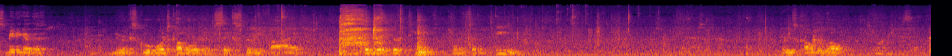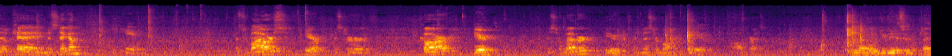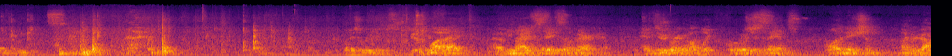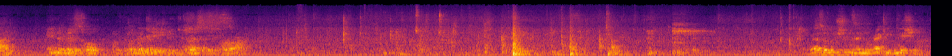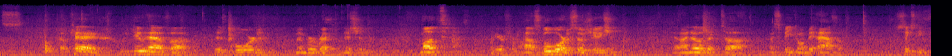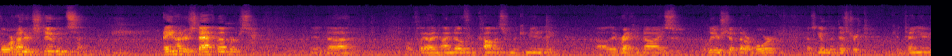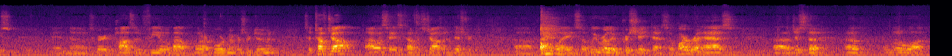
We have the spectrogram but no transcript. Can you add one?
This meeting of the Newark School Board is called to order at 6:35, February 13th, 2017. Please call the roll. Okay, Ms. Nickam, Here. Mr. Blowers, Here? Mr. Carr, Here. Mr. Weber, Here. and Mr. Bond. Here. All present. Whoever, would you lead us in the Pledge of Allegiance? Pledge allegiance to the flag of the United States of America and to the republic for which it stands, one nation, under God, indivisible, with liberty and justice for all. Resolutions and recognitions. Okay, we do have uh, this board member recognition month here from Ohio School Board Association. And I know that uh, I speak on behalf of 6,400 students and 800 staff members. And uh, hopefully, I I know from comments from the community, uh, they recognize the leadership that our board has given the district, continues, and uh, it's a very positive feel about what our board members are doing. It's a tough job. I always say it's the toughest job in the district, uh, that way, and so we really appreciate that. So Barbara has uh, just a a- a little, uh,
